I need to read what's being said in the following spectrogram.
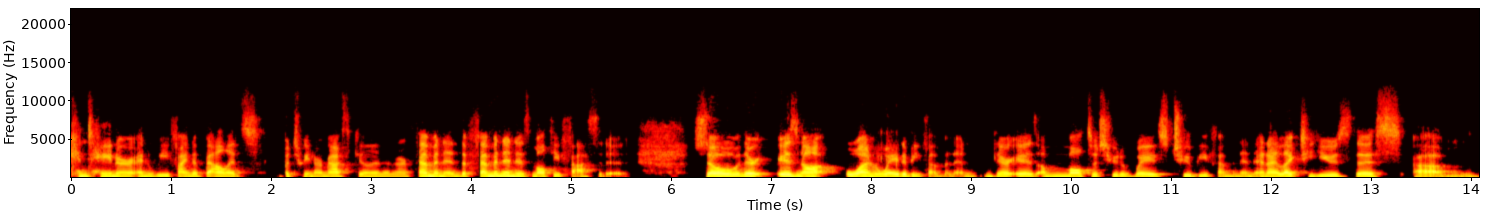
container and we find a balance between our masculine and our feminine, the feminine is multifaceted. So there is not one way to be feminine. There is a multitude of ways to be feminine. And I like to use this um,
